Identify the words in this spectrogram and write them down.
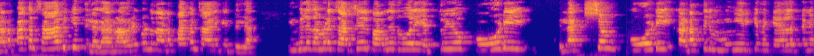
നടപ്പാക്കാൻ സാധിക്കത്തില്ല. കാരണം അവരെ കൊണ്ട് നടപ്പാക്കാൻ സാധിക്കത്തില്ല. ഇന്നലെ നമ്മുടെ ചർച്ചയിൽ പറഞ്ഞതുപോലെ എത്രയോ കോടി ലക്ഷം കോടി കടത്തിൽ മുങ്ങിയിരിക്കുന്ന കേരളത്തിന്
